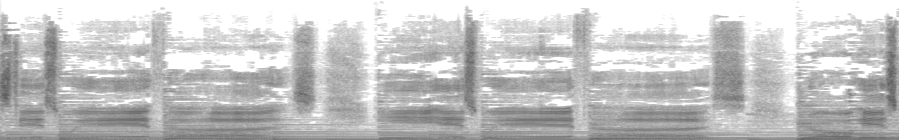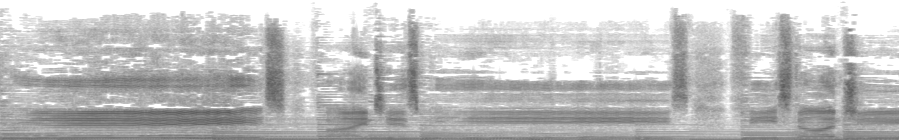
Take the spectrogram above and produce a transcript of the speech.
Christ is with us, He is with us. Know His grace, find His peace. Feast on Jesus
